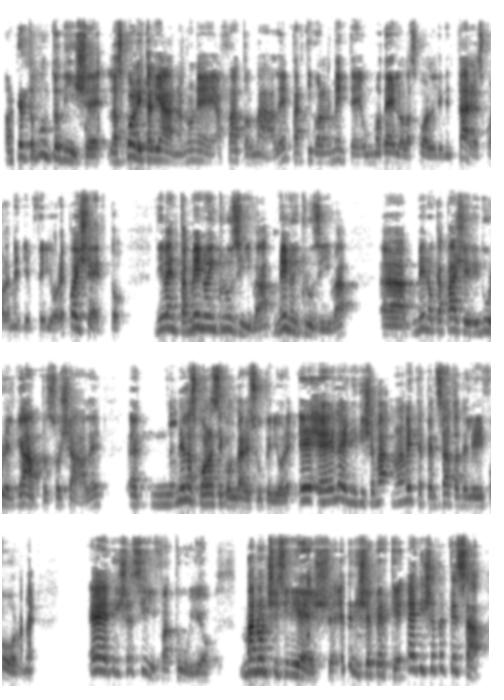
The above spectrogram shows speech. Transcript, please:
a un certo punto dice la scuola italiana non è affatto male, particolarmente un modello la scuola elementare, la scuola media inferiore, poi certo diventa meno inclusiva, meno inclusiva eh, meno capace di ridurre il gap sociale eh, nella scuola secondaria superiore. E, e, lei gli dice, ma non avete pensato a delle riforme? E dice, sì, fa Tullio, ma non ci si riesce. E lei dice, perché? E dice, perché sa,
